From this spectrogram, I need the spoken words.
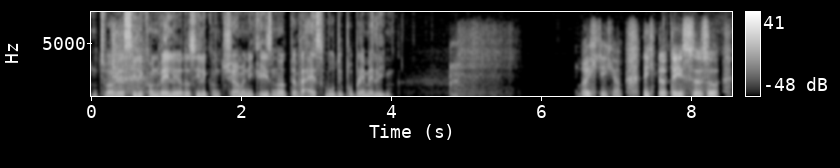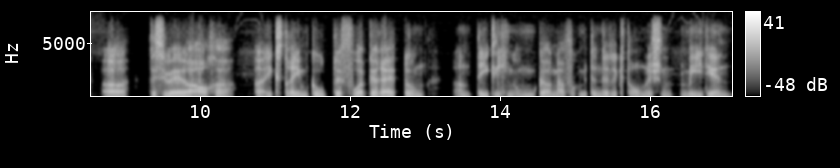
Und zwar wer Silicon Valley oder Silicon Germany gelesen hat, der weiß, wo die Probleme liegen. Richtig, ja. Nicht nur das, also äh, das wäre ja auch eine, eine extrem gute Vorbereitung an täglichen Umgang einfach mit den elektronischen Medien,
